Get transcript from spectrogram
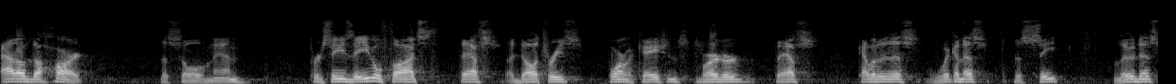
out of the heart, the soul of men, proceeds the evil thoughts, thefts, adulteries, fornications, murder, thefts, covetousness, wickedness, deceit, lewdness,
